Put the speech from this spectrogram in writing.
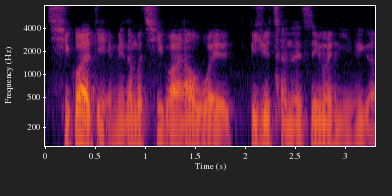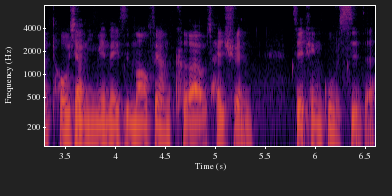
奇怪的点也没那么奇怪，然后我也必须承认是因为你那个头像里面那只猫非常可爱，我才选这篇故事的。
